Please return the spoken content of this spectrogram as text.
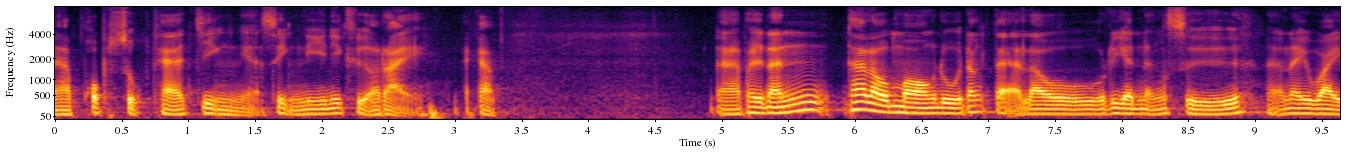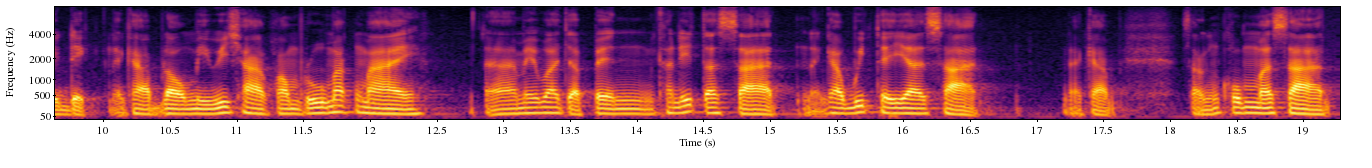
นะพบสุขแท้จริงเนี่ยสิ่งนี้นี่คืออะไรนะครับนะเพราะฉะนั้นถ้าเรามองดูตั้งแต่เราเรียนหนังสือนะในวัยเด็กนะครับ เรามีวิชาความรู้มากมาย นะไม่ว่าจะเป็นคณิตศาสตร์นะครับวิทยาศาสตร์นะครับสังคมศาสตร์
